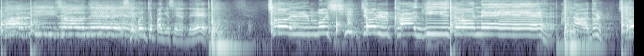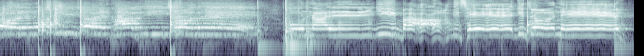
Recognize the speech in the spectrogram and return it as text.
가기 전에. 세 번째 박에서 해야 돼. 젊은 시절 가기 전에. 하나 둘. 젊 새기 전에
